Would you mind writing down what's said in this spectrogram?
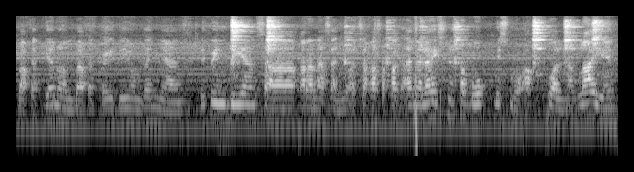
bakit ganun, bakit pwede yung ganyan. Depende yan sa karanasan nyo at saka sa pag-analyze nyo sa book mismo, actual ng client,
